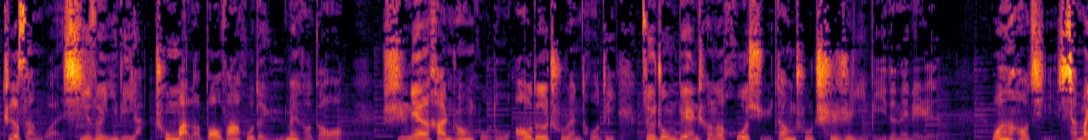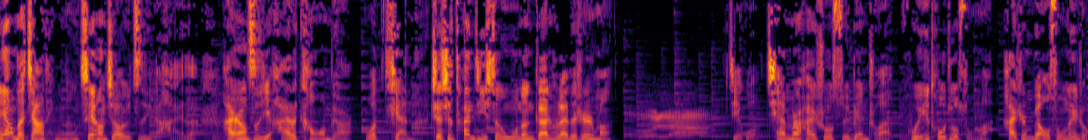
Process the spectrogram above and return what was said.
这三观稀碎一地啊，充满了暴发户的愚昧和高傲。十年寒窗苦读，熬得出人头地，最终变成了或许当初嗤之以鼻的那类人。我很好奇，什么样的家庭能这样教育自己的孩子，还让自己孩子看黄片？我天哪，这是碳基生物能干出来的事吗？结果前面还说随便传，回头就怂了，还是秒怂那种。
